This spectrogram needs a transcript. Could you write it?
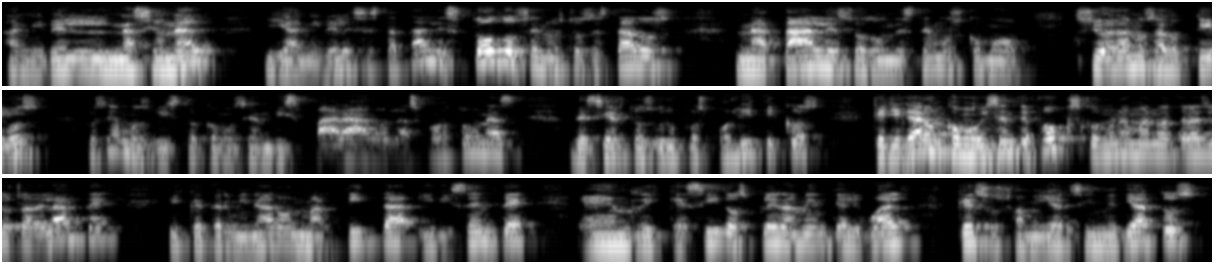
a nivel nacional y a niveles estatales, todos en nuestros estados natales o donde estemos como ciudadanos adoptivos, pues hemos visto cómo se han disparado las fortunas de ciertos grupos políticos que llegaron como Vicente Fox con una mano atrás y otra adelante y que terminaron Martita y Vicente enriquecidos plenamente al igual que sus familiares inmediatos,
